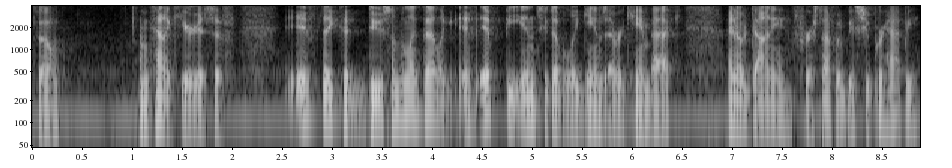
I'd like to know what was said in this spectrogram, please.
So I'm kind of curious if if they could do something like that. Like if, if the NCAA games ever came back, I know Donnie, first off, would be super happy.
